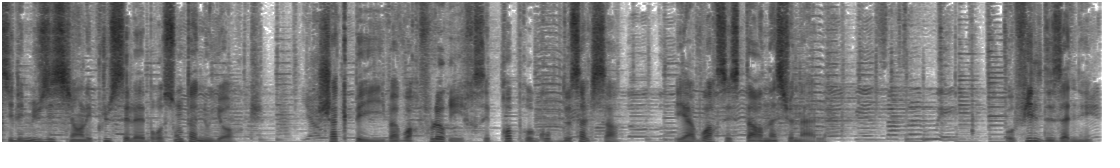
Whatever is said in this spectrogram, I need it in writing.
Si les musiciens les plus célèbres sont à New York, chaque pays va voir fleurir ses propres groupes de salsa et avoir ses stars nationales. Au fil des années,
